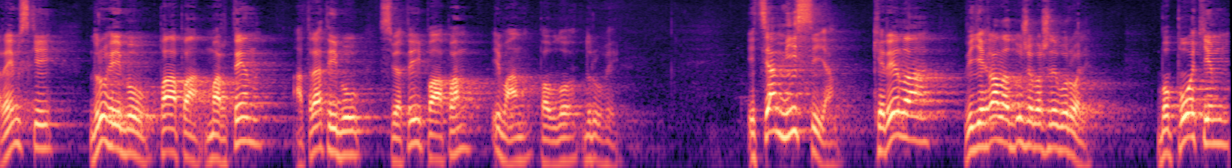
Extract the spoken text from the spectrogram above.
Римський, другий був папа Мартин, а третій був святий папа Іван Павло II. І ця місія Кирила відіграла дуже важливу роль, бо потім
